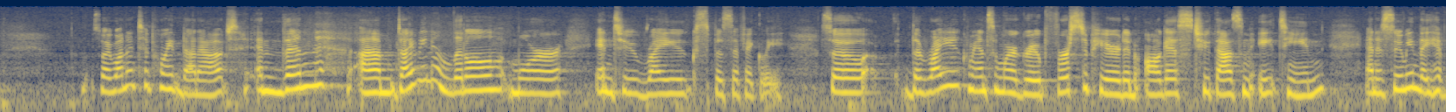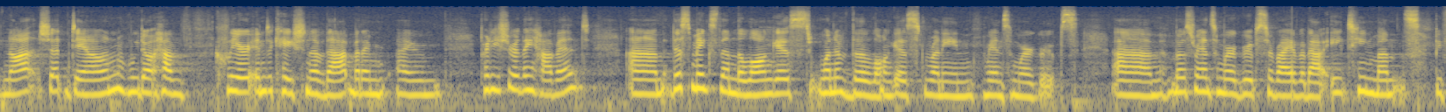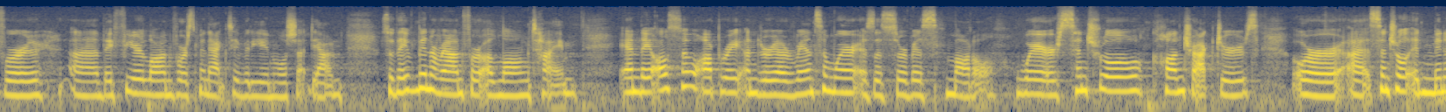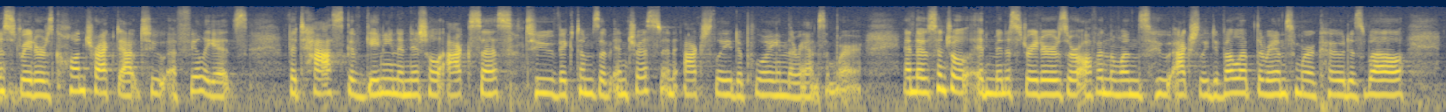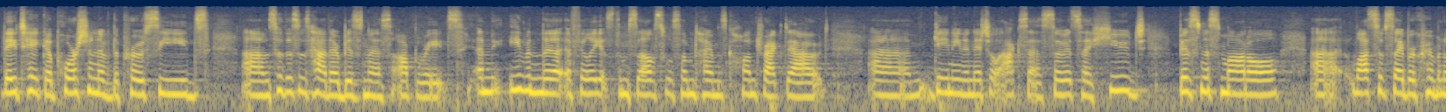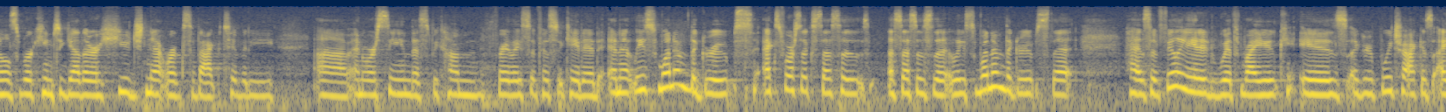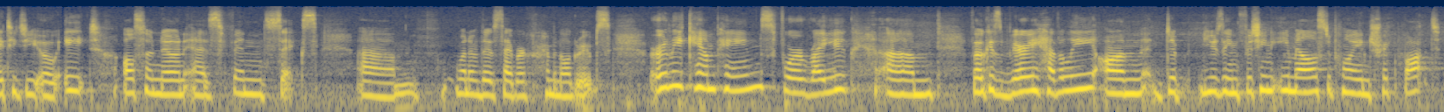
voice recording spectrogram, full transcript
so I wanted to point that out. And then um, diving a little more into Ryuk specifically. So the Ryuk ransomware group first appeared in August 2018, and assuming they have not shut down, we don't have clear indication of that, but I'm, I'm pretty sure they haven't. Um, this makes them the longest, one of the longest running ransomware groups. Um, most ransomware groups survive about 18 months before uh, they fear law enforcement activity and will shut down. So they've been around for a long time. And they also operate under a ransomware as a service model, where central contractors or uh, central administrators contract out to affiliates the task of gaining initial access to victims of interest and actually deploying the ransomware. And those central administrators are often the ones who actually develop the ransomware code as well. They take a portion of the proceeds, um, so this is how their business operates. And even the affiliates themselves will sometimes contract out um, gaining initial access. So it's a huge business model, uh, lots of cyber criminals working together, huge networks of activity. Um, and we're seeing this become fairly sophisticated. And at least one of the groups, X-Force assesses, assesses that at least one of the groups that has affiliated with Ryuk is a group we track as ITG08, also known as FIN6, um, one of those cyber criminal groups. Early campaigns for Ryuk um, focused very heavily on using phishing emails, deploying TrickBot,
